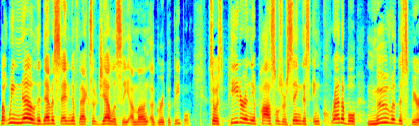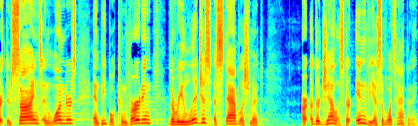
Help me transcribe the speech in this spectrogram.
But we know the devastating effects of jealousy among a group of people. So, as Peter and the apostles are seeing this incredible move of the Spirit through signs and wonders and people converting, the religious establishment are, they're jealous, they're envious of what's happening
